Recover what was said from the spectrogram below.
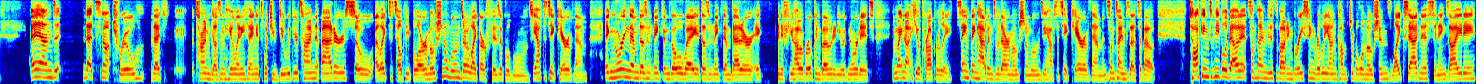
And that's not true. That uh, time doesn't heal anything. It's what you do with your time that matters. So I like to tell people our emotional wounds are like our physical wounds. You have to take care of them. Ignoring them doesn't make them go away, it doesn't make them better. It, and if you have a broken bone and you ignored it, it might not heal properly. Same thing happens with our emotional wounds. You have to take care of them. And sometimes that's about talking to people about it. Sometimes it's about embracing really uncomfortable emotions like sadness and anxiety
